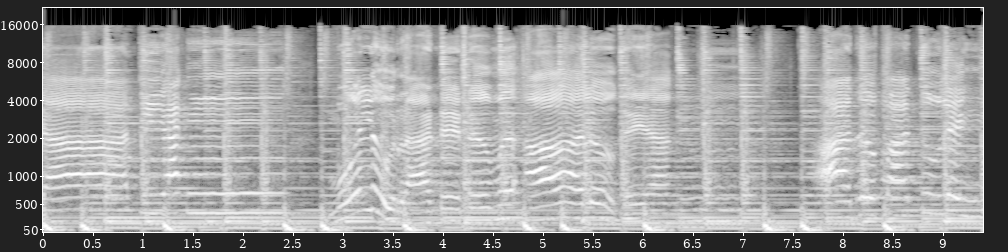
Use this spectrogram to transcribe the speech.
ජාතියක්. මුළු රටටම ආලෝකයක්. අද පතුලෙන්ම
